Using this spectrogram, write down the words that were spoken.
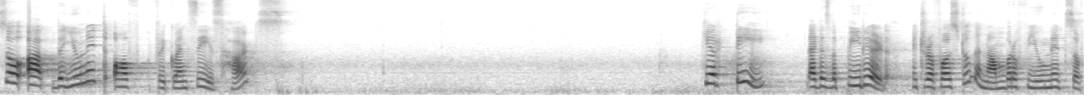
So, uh, the unit of frequency is hertz. Here T that is the period it refers to the number of units of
